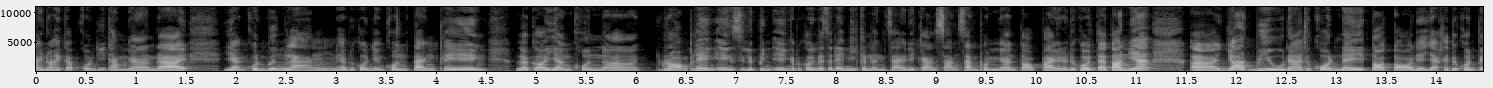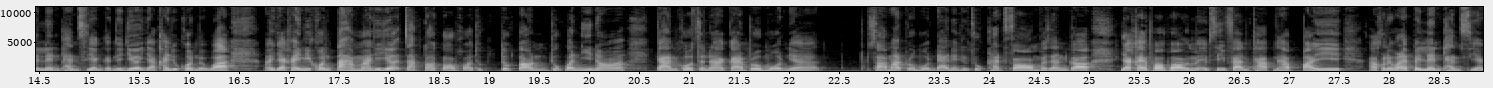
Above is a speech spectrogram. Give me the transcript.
ล์เนาะให้กับคนที่ทำงานได้ อย่างคนเบื้องหลังนะครับทุกคนอย่างคนแต่งเพลง แล้วก็อย่างคนร้องเพลงเองศิลปินเองครับทุกคนก็จะได้มีกำลังใจในการสร้างสรรค์ผลงานต่อไปนะทุกคน แต่ตอนเนี้ยเอ่อยอดวิวนะทุกคนในต่อตอเนี่ยอยากให้ทุกคนไปเล่นแผ่นเสียงกันเยอะๆอยากให้ทุกคนแบบว่าอยากให้มีคนตามมาเยอะๆจากต่อตอเพราะว่าทุกทุกตอนทุกวันนี้เนาะการโฆษณาการโปรโมทเนี่ย สามารถโปรโมทได้ในทุกๆ แพลตฟอร์ม เพราะฉะนั้นก็อยากให้พ่อพ่อแม่เอฟซีแฟนคลับนะครับไปเขาเรียกว่าอะไรไปเล่นแผ่นเสียง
